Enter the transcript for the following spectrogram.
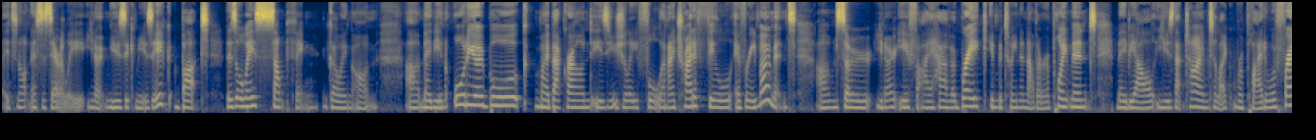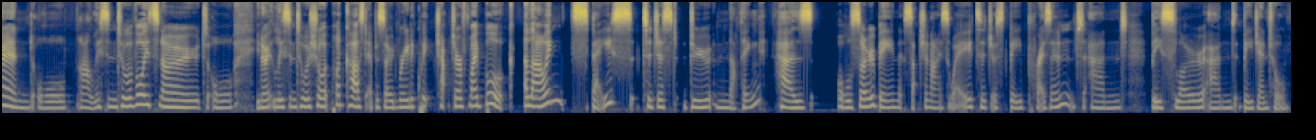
It's not necessarily, you know, music, music, but there's always something going on uh, maybe an audio book. My background is usually full and I try to fill every moment. Um, so, you know, if I have a break in between another appointment, maybe I'll use that time to like reply to a friend or uh, listen to a voice note or, you know, listen to a short podcast episode, read a quick chapter of my book. Allowing space to just do nothing has also been such a nice way to just be present and be slow and be gentle.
